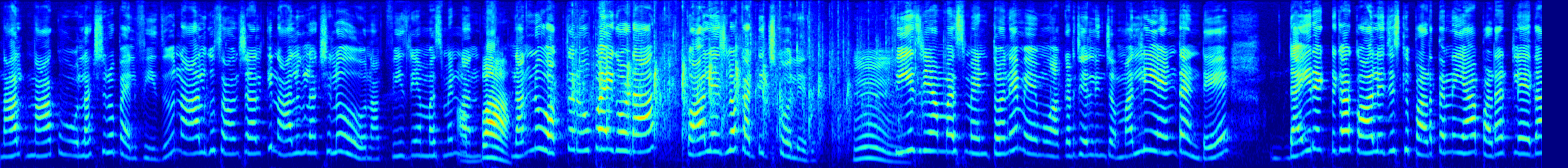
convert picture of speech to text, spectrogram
నాకు లక్ష రూపాయల ఫీజు. నాలుగు సంవత్సరాలకి నాలుగు లక్షలు నాకు ఫీజు రియంబర్స్మెంట్. నన్ను ఒక్క రూపాయి కూడా కాలేజ్లో కట్టించుకోలేదు ఫీజు రియంబర్స్మెంట్ తోనే మేము అక్కడ చెల్లించాం. మళ్ళీ ఏంటంటే డైరెక్ట్గా కాలేజెస్కి పడుతున్నాయా పడట్లేదా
